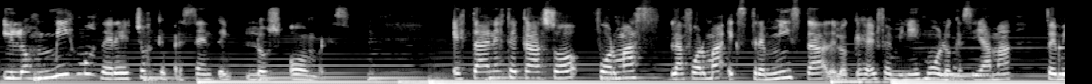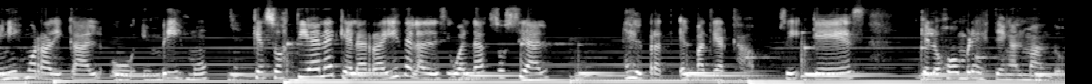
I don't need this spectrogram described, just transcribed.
y los mismos derechos que presenten los hombres. Está en este caso formas, la forma extremista de lo que es el feminismo o lo que se llama feminismo radical o embrismo, que sostiene que la raíz de la desigualdad social es el, el patriarcado, ¿sí? que es que los hombres estén al mando.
